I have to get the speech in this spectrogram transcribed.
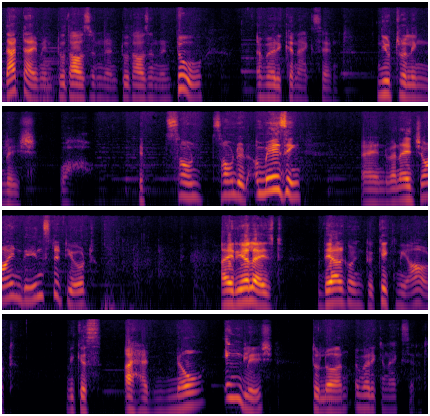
that time in 2000 and 2002 American accent neutral English. Wow. It sound, sounded amazing. And when I joined the institute I realized they are going to kick me out because I had no English to learn American accent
